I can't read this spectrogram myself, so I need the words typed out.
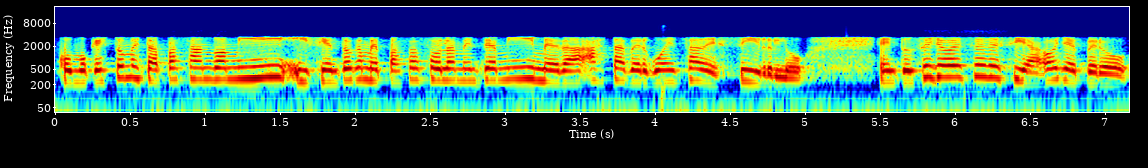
como que esto me está pasando a mí y siento que me pasa solamente a mí y me da hasta vergüenza decirlo. Entonces yo a veces decía, oye, pero,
